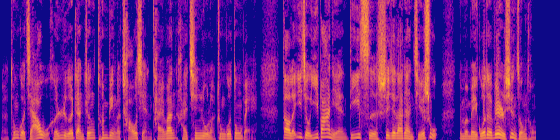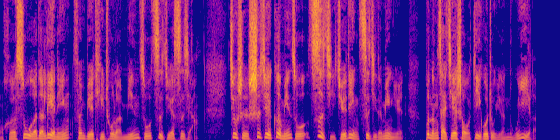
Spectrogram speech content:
呃，通过甲午和日俄战争吞并了朝鲜、台湾，还侵入了中国东北。到了1918年，第一次世界大战结束，那么美国的威尔逊总统和苏俄的列宁分别提出了民族自觉思想，就是世界各民族自己决定自己的命运，不能再接受帝国主义的奴役了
